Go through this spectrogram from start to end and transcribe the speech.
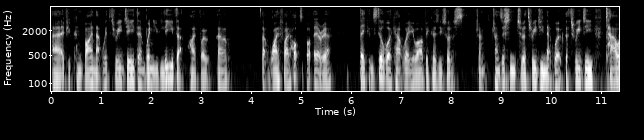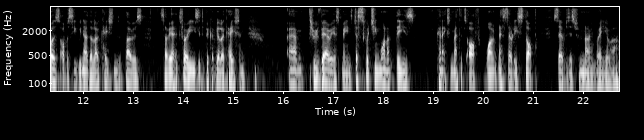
Uh, if you combine that with 3G, then when you leave that uh, that Wi-Fi hotspot area, they can still work out where you are because you sort of tran- transition to a 3G network. The 3G towers, obviously, we know the locations of those. So yeah, it's very easy to pick up your location um, through various means. Just switching one of these connection methods off won't necessarily stop services from knowing where you are.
